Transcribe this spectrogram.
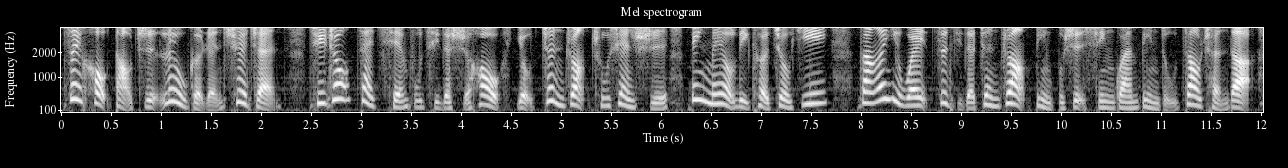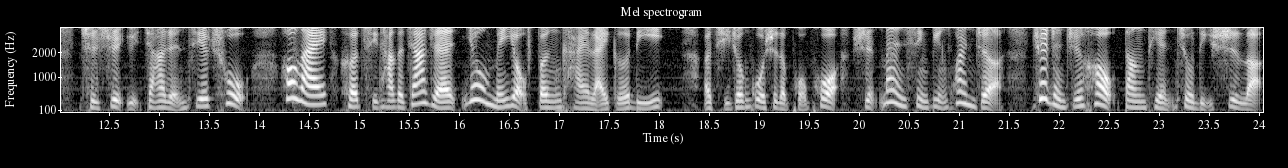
最后导致六个人确诊，其中在潜伏期的时候有症状出现时，并没有立刻就医，反而以为自己的症状并不是新冠病毒造成的，持续与家人接触，后来和其他的家人又没有分开来隔离。而其中过世的婆婆是慢性病患者，确诊之后当天就离世了。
